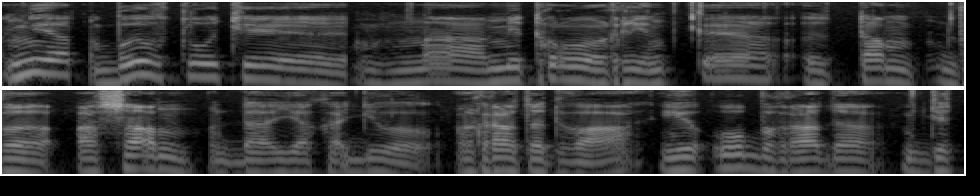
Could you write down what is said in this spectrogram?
Нет, был случай на метро Ринке, там в Асан, да, я ходил раза два, и оба раза где-то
